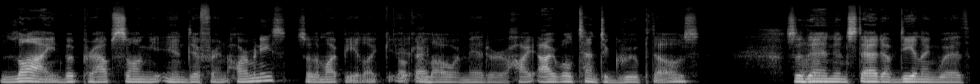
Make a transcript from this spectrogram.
line, but perhaps sung in different harmonies, so there might be like a- Okay. a low or mid or high, I will tend to group those. So Uh-huh. then instead of dealing with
